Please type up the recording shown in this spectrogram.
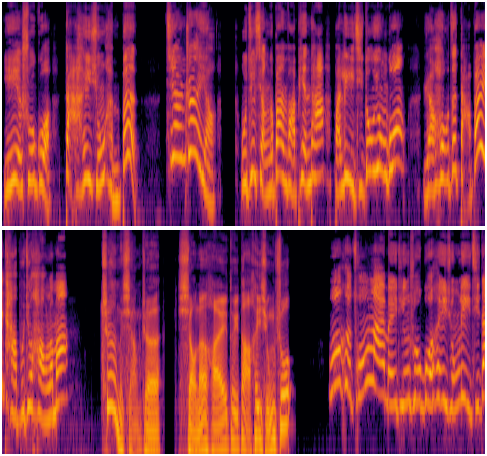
爷爷说过大黑熊很笨。既然这样，我就想个办法骗他把力气都用光，然后再打败他，不就好了吗？这么想着。小男孩对大黑熊说：“我可从来没听说过黑熊力气大，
